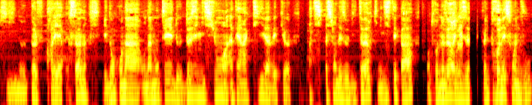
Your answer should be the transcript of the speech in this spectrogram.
qui ne peuvent parler à personne. Et donc on a, on a monté de deux émissions interactives avec euh, participation des auditeurs qui n'existaient pas entre 9h et 10h. Prenez soin de vous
